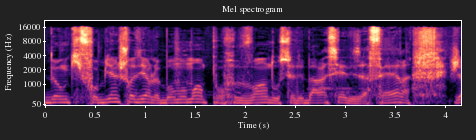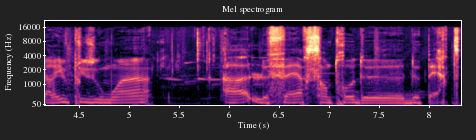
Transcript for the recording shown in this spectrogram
Donc il faut bien choisir le bon moment pour vendre ou se débarrasser des affaires. J'arrive plus ou moins à le faire sans trop de, de pertes.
